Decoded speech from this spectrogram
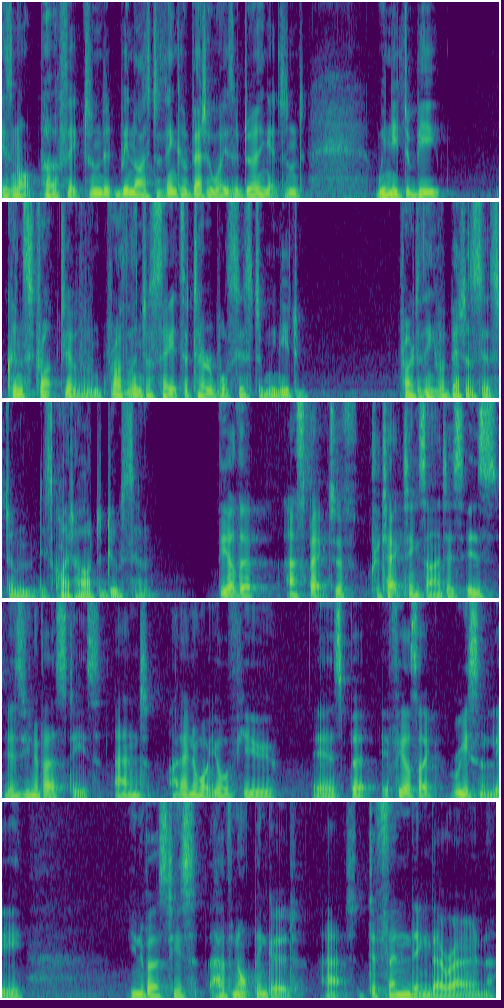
is not perfect, and it'd be nice to think of better ways of doing it. And we need to be constructive rather than just say it's a terrible system. We need to try to think of a better system. It's quite hard to do so. The other aspect of protecting scientists is, is universities. And I don't know what your view is, but it feels like recently universities have not been good at defending their own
